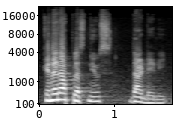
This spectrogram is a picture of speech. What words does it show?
Canara plus news Dandeli.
